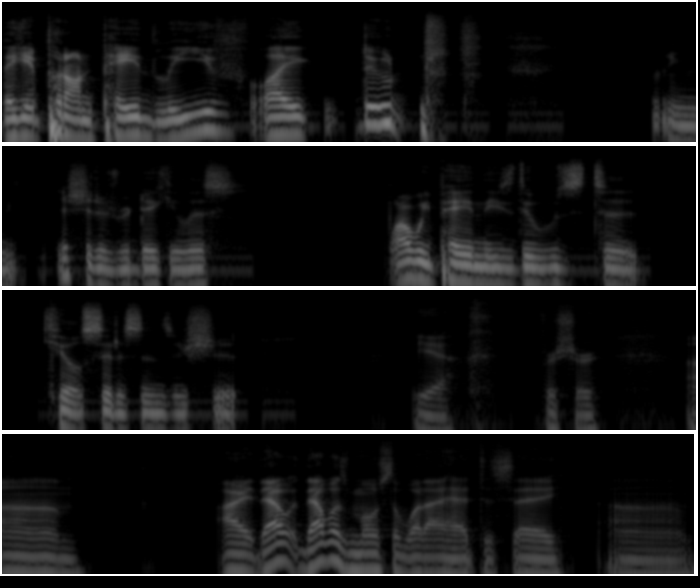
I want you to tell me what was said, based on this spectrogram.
they get put on paid leave. Like, dude, I this shit is ridiculous. Why are we paying these dudes to kill citizens and shit? Yeah, for sure. Um, all right, that that was most of what I had to say. Um,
